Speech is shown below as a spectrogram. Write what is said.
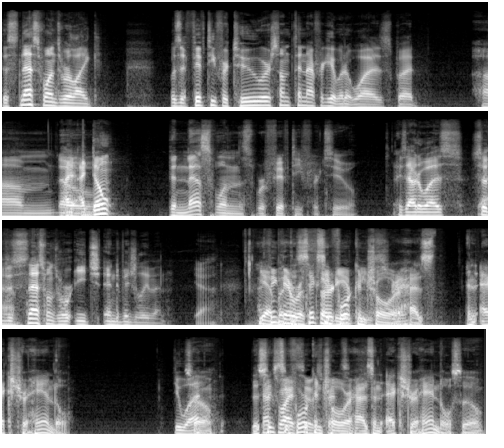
The SNES ones were like, was it fifty for two or something? I forget what it was, but Um, no, I, I don't. The NES ones were fifty for two. Is that what it was? So Yeah. the SNES ones were each individually then. Yeah. Yeah, think but they the were 64 apiece, controller right? has an extra handle. Do what? So the That's why it's 64 so controller expensive. has an extra handle, so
